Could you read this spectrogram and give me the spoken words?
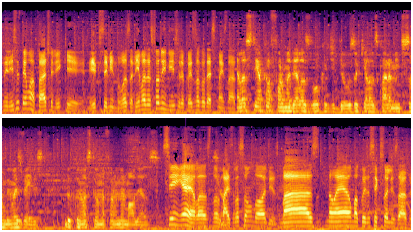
no início tem uma parte ali que meio que seminuas ali, mas é só no início, depois não acontece mais nada. elas têm aquela forma delas louca de deusa que elas claramente são bem mais velhas do que nós estão na forma normal delas. Sim, é, elas normais elas são lolis, mas não é uma coisa sexualizada,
